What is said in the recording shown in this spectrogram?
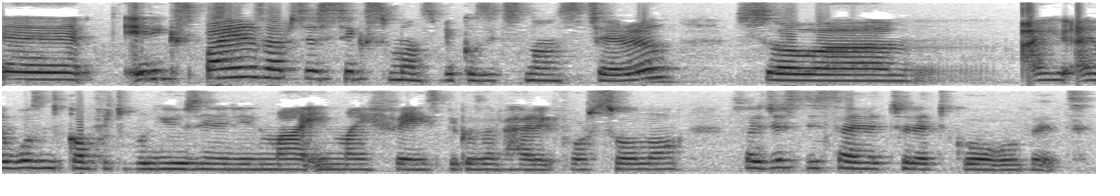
uh, it expires after six months because it's non-sterile so um, I, I wasn't comfortable using it in my in my face because I've had it for so long so I just decided to let go of it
